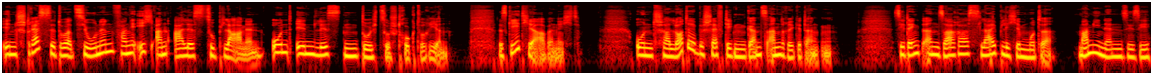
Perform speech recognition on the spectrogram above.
In Stresssituationen fange ich an, alles zu planen und in Listen durchzustrukturieren. Das geht hier aber nicht. Und Charlotte beschäftigen ganz andere Gedanken. Sie denkt an Sarahs leibliche Mutter, Mami nennen sie sie,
